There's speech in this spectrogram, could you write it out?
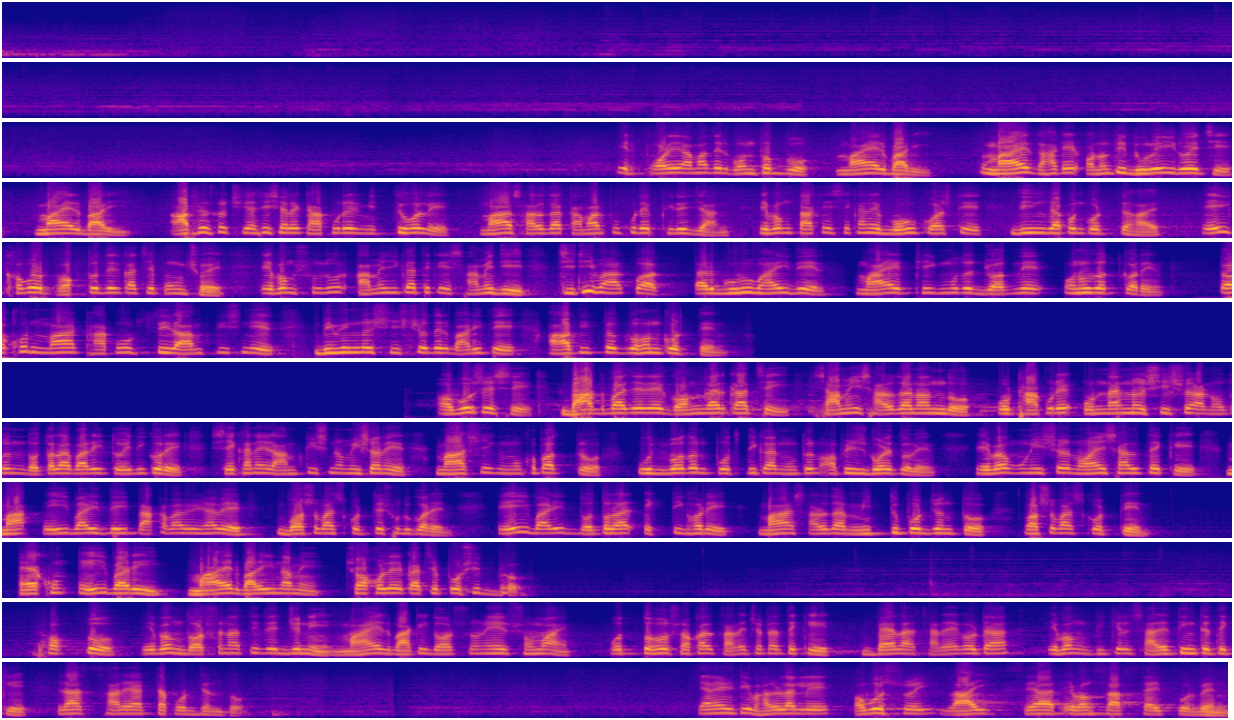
এরপরে আমাদের গন্তব্য মায়ের বাড়ি। মায়ের ঘাটের অনতি দূরেই রয়েছে মায়ের বাড়ি। আঠেরোশো ছিয়াশি সালে ঠাকুরের মৃত্যু হলে মা সারদা কামারপুকুরে ফিরে যান এবং তাকে সেখানে বহু কষ্টে দিন যাপন করতে হয়। এই খবর ভক্তদের কাছে পৌঁছয় এবং সুদূর আমেরিকা থেকে স্বামীজি চিঠি মারফত তার গুরু ভাইদের মায়ের ঠিকমতো যত্নের অনুরোধ করেন। তখন মা ঠাকুর শ্রী রামকৃষ্ণের বিভিন্ন শিষ্যদের বাড়িতে আতিথ্য গ্রহণ করতেন। অবশেষে বাগবাজারের গঙ্গার কাছেই স্বামী শারদানন্দ ও ঠাকুরের অন্যান্য শিষ্যরা নতুন দোতলা বাড়ি তৈরি করে সেখানে রামকৃষ্ণ মিশনের মাসিক মুখপত্র উদ্বোধন পত্রিকার নতুন অফিস গড়ে তোলেন এবং উনিশশো নয় সাল থেকে মা এই বাড়িতেই পাকাপাকিভাবে বসবাস করতে শুরু করেন। এই বাড়ির দোতলার একটি ঘরে মা সারদা মৃত্যু পর্যন্ত বসবাস করতেন। এখন এই বাড়ি মায়ের বাড়ি নামে সকলের কাছে প্রসিদ্ধ। ভক্ত এবং দর্শনার্থীদের জন্য মায়ের বাটি দর্শনের সময় প্রত্যহ সকাল সাড়ে ছটা থেকে বেলা সাড়ে এগারোটা এবং বিকেল সাড়ে তিনটে থেকে রাত সাড়ে আটটা পর্যন্ত। চ্যানেলটি ভালো লাগলে অবশ্যই লাইক, শেয়ার এবং সাবস্ক্রাইব করবেন।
